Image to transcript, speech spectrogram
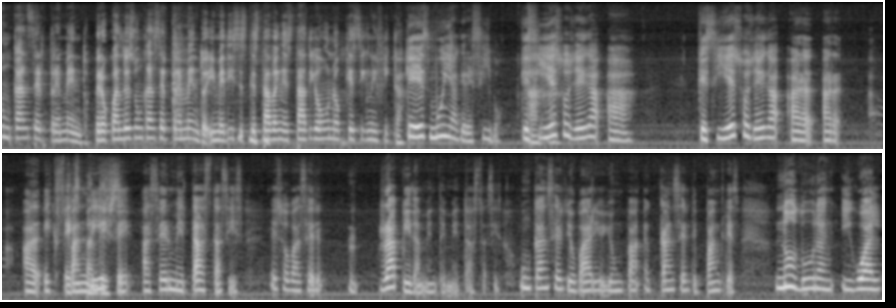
un cáncer tremendo, pero cuando es un cáncer tremendo y me dices que estaba en estadio 1, ¿qué significa? Que es muy agresivo, que si eso llega a que si eso llega a, a, expandirse, a hacer metástasis, eso va a ser rápidamente metástasis. Un cáncer de ovario y un cáncer de páncreas no duran igual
